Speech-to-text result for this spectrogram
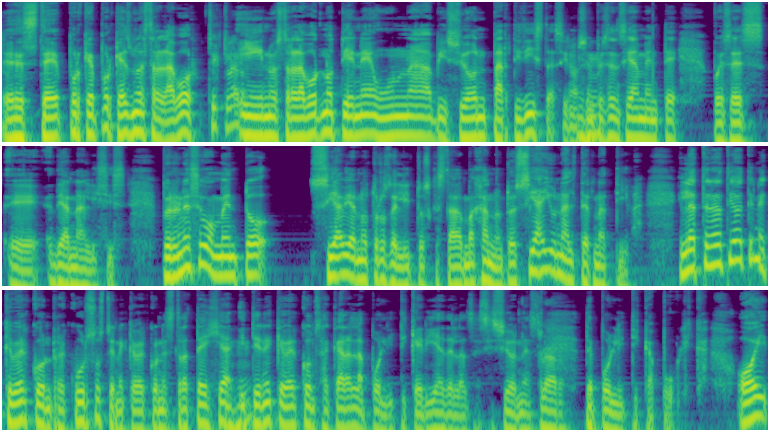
Este, ¿Por qué? Porque es nuestra labor. Sí, claro. Y nuestra labor no tiene una visión partidista, sino siempre sencillamente pues es eh, de análisis. Pero en ese momento sí habían otros delitos que estaban bajando. Entonces sí hay una alternativa. Y la alternativa tiene que ver con recursos, tiene que ver con estrategia y tiene que ver con sacar a la politiquería de las decisiones de política pública. Hoy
